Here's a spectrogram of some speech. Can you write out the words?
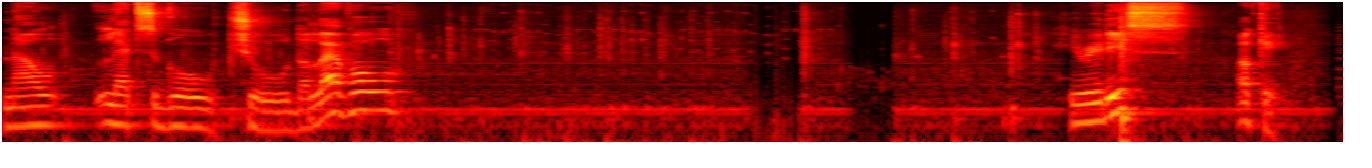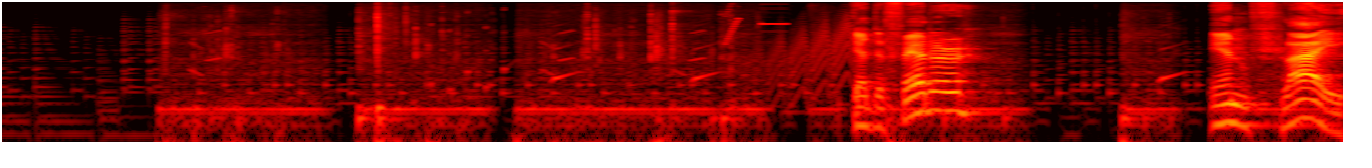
Now let's go to the level. Here it is. Okay. Get the feather and fly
